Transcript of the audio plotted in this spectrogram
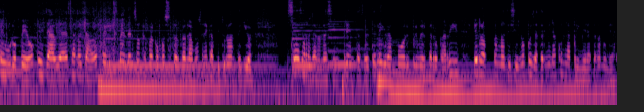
europeo que ya había desarrollado Félix Mendelssohn, que fue el compositor que hablamos en el capítulo anterior se desarrollaron las imprentas, el telégrafo, el primer ferrocarril y el romanticismo pues ya termina con la Primera Guerra Mundial.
